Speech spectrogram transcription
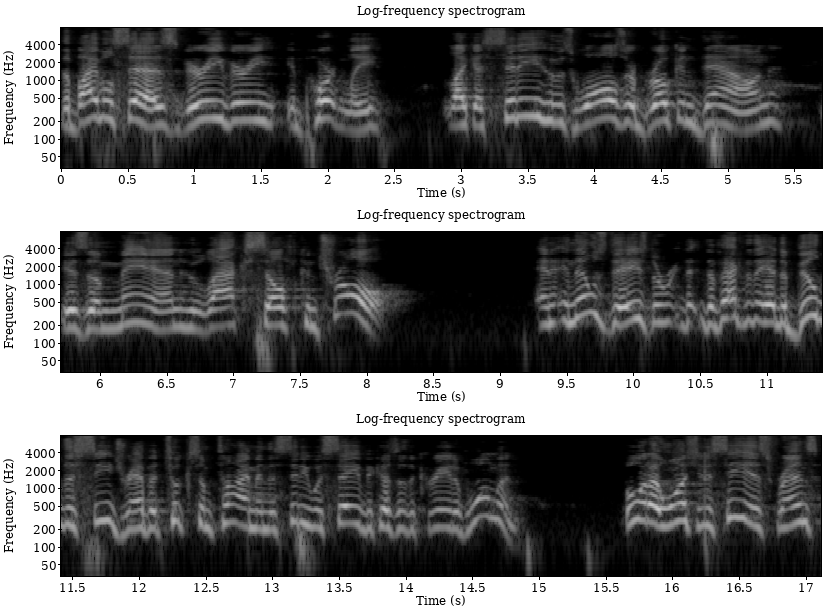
the Bible says very, very importantly, like a city whose walls are broken down is a man who lacks self-control. And in those days, the, the fact that they had to build this siege ramp, it took some time, and the city was saved because of the creative woman. But what I want you to see is, friends,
